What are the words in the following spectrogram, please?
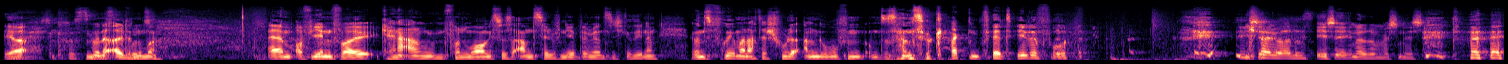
Ja, meine alte gut. Nummer. Ähm, auf jeden Fall, keine Ahnung, von morgens bis abends telefoniert, wenn wir uns nicht gesehen haben. Wir haben uns früher immer nach der Schule angerufen, um zusammen zu kacken per Telefon. Wie geil war das? Ich erinnere mich nicht.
